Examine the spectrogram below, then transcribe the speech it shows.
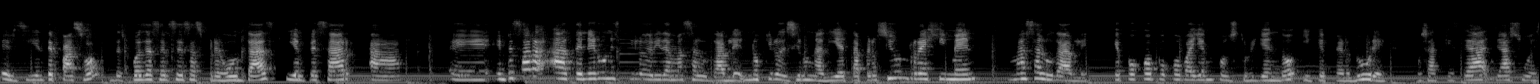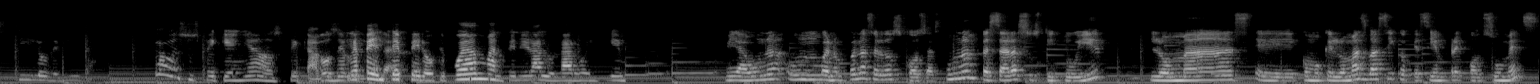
el siguiente paso después de hacerse esas preguntas y empezar a eh, empezar a, tener un estilo de vida más saludable. No quiero decir una dieta, pero sí un régimen más saludable, que poco a poco vayan construyendo y que perdure, o sea, que sea ya su estilo de vida. Con sus pequeños pecados de repente, pero que puedan mantener a lo largo del tiempo. Mira, una, un, bueno, pueden hacer dos cosas. Uno, empezar a sustituir lo más, eh, como que lo más básico que siempre consumes,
